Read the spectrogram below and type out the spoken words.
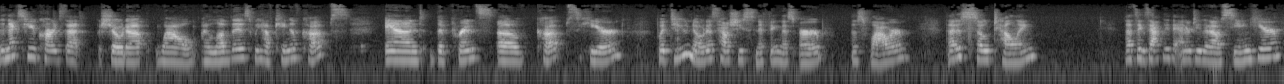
the next few cards that showed up, wow, I love this. We have King of Cups and the Prince of Cups here. But do you notice how she's sniffing this herb, this flower? That is so telling. That's exactly the energy that I was seeing here.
